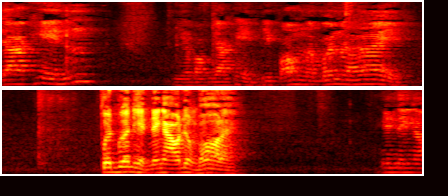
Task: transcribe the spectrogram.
อยากเห็นเฮียบอกอยากเห็นพี่ป้อมนะเบิ้ลนายเพื่อนเพื่อนๆเห็นในเงาเรื่องของพ่ออะไร เห็นในเงา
